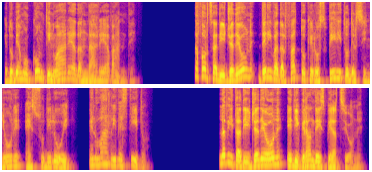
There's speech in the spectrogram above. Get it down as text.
e dobbiamo continuare ad andare avanti. La forza di Gedeone deriva dal fatto che lo Spirito del Signore è su di lui e lo ha rivestito. La vita di Gedeone è di grande ispirazione,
